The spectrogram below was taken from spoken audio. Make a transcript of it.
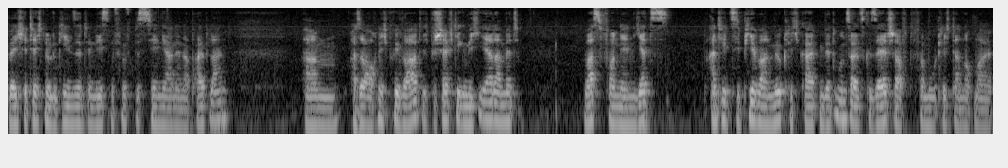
welche Technologien sind in den nächsten fünf bis zehn Jahren in der Pipeline. Ähm, also auch nicht privat. Ich beschäftige mich eher damit, was von den jetzt antizipierbaren Möglichkeiten wird uns als Gesellschaft vermutlich dann nochmal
